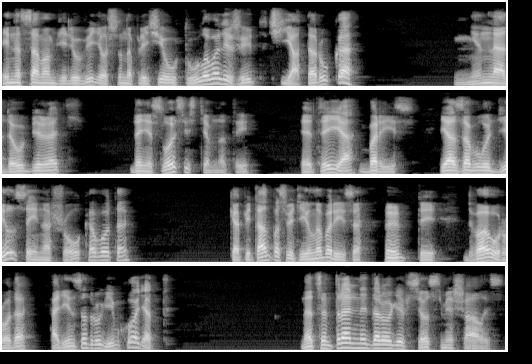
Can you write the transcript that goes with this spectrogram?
и на самом деле увидел, что на плече у Тулова лежит чья-то рука. — Не надо убирать, — донеслось из темноты. — Это я, Борис. Я заблудился и нашел кого-то. Капитан посветил на Бориса. — Ты, два урода, один за другим ходят. На центральной дороге все смешалось.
